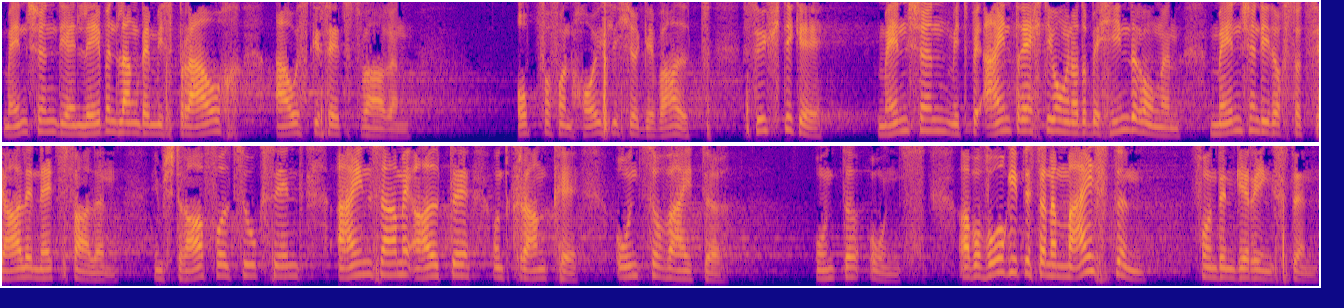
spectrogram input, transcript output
Menschen, die ein Leben lang dem Missbrauch ausgesetzt waren Opfer von häuslicher Gewalt, Süchtige, Menschen mit Beeinträchtigungen oder Behinderungen, Menschen, die durch soziale Netz fallen, im Strafvollzug sind, einsame, alte und Kranke und so weiter unter uns. Aber wo gibt es dann am meisten von den Geringsten?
